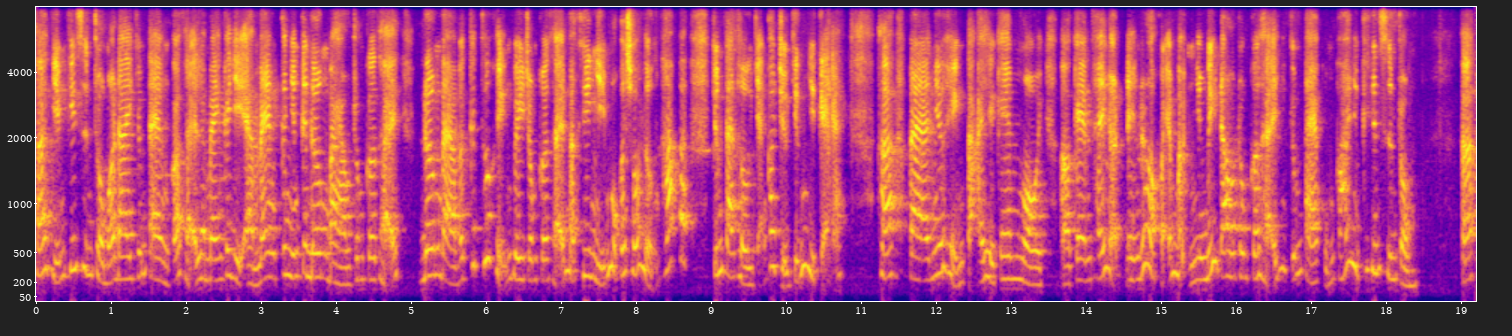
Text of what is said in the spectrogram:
Ha, nhiễm ký sinh trùng ở đây chúng ta có thể là mang cái gì? À mang cái những cái đơn bào trong cơ thể đơn bào với kích thước hiển vi trong cơ thể mà khi nhiễm một cái số lượng thấp á, chúng ta thường chẳng có triệu chứng gì cả. Ha và như hiện tại thì các em ngồi uh, các em thấy là đang rất rất là khỏe mạnh nhưng biết đâu trong cơ thể chúng ta cũng có những cái ký sinh trùng. À,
